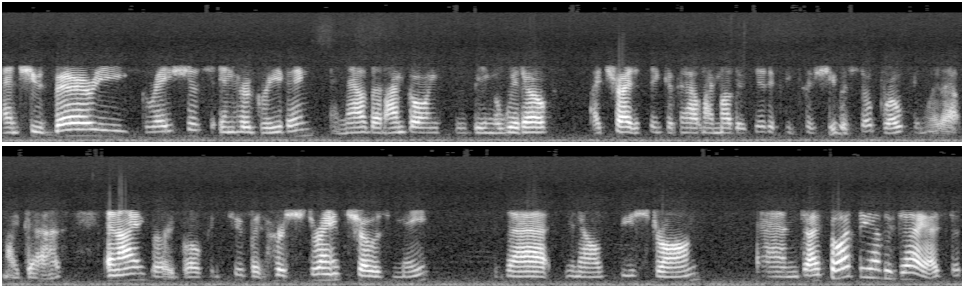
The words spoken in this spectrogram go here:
And she was very gracious in her grieving. And now that I'm going through being a widow, I try to think of how my mother did it because she was so broken without my dad and I'm very broken too. But her strength shows me that you know be strong. And I thought the other day, I said,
